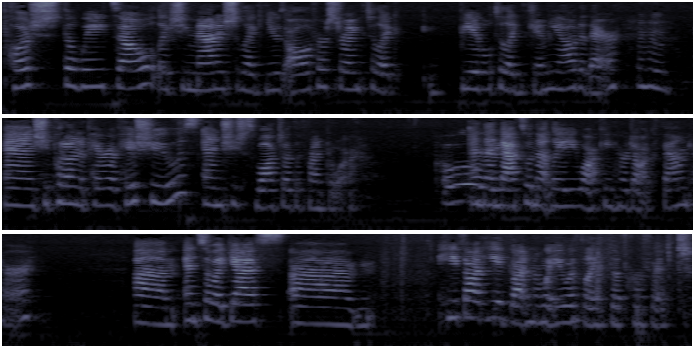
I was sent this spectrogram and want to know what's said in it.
pushed the weights out. Like she managed to like use all of her strength to like be able to like jimmy out of there. Mm-hmm. And she put on a pair of his shoes and she just walked out the front door. Oh. And then that's when that lady walking her dog found her. Um, and so I guess um, he thought he had gotten away with like the perfect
